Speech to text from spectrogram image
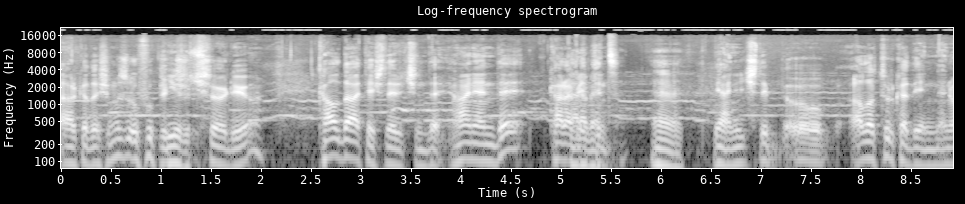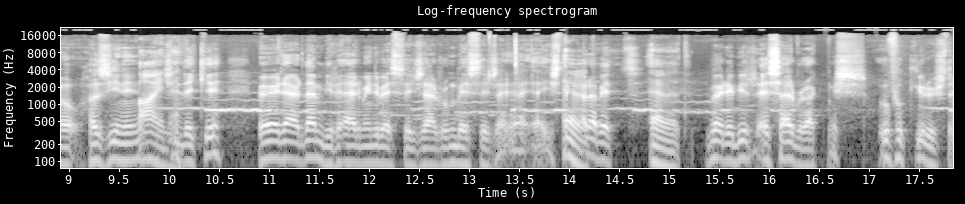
arkadaşımız Ufuk Yürüç söylüyor. Kaldı ateşler içinde. Hanende Karabet'in. Karabet. Evet. Yani işte o Alaturka denilen o hazinenin Aynen. içindeki öğelerden biri Ermeni besteciler, Rum besteciler. İşte Evet. Karabet Evet. böyle bir eser bırakmış. Ufuk Yürüş de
